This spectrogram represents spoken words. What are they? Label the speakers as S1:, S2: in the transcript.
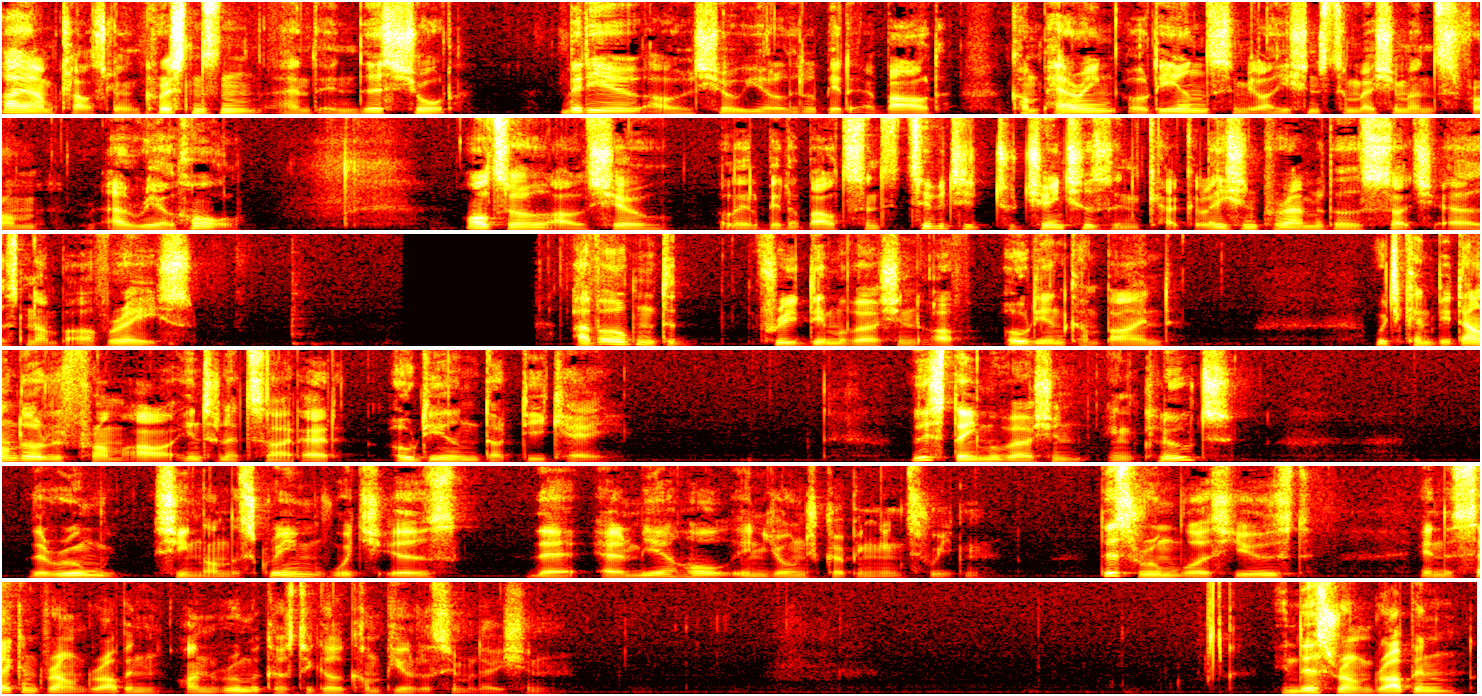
S1: Hi, I'm Claus Lynge Christensen, and in this short video I will show you a little bit about comparing ODEON simulations to measurements from a real hall. Also, I'll show a little bit about sensitivity to changes in calculation parameters such as number of rays. I've opened the free demo version of ODEON Combined, which can be downloaded from our internet site at odeon.dk. This demo version includes the room seen on the screen, which is the Elmia Hall in Jönköping in Sweden. This room was used in the second round robin on room acoustical computer simulation. In this round robin,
